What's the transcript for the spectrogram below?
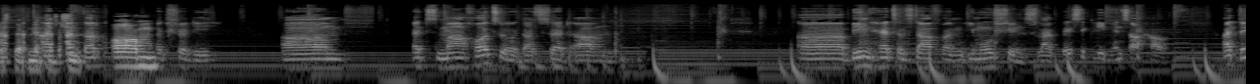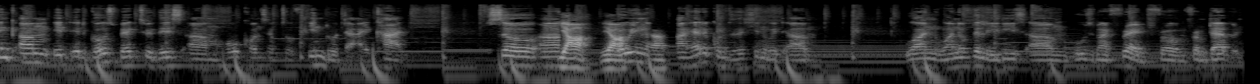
that's definitely I, true. that um actually. Um it's Mahoto that said um uh being hurt and stuff and emotions like basically mental health. I think um it, it goes back to this um whole concept of indoda aikali so um, yeah, yeah, growing yeah. I had a conversation with um, one one of the ladies um, who's my friend from from Durban,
